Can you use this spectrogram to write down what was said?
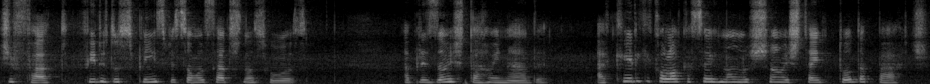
De fato, filhos dos príncipes são lançados nas ruas. A prisão está arruinada. Aquele que coloca seu irmão no chão está em toda parte.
